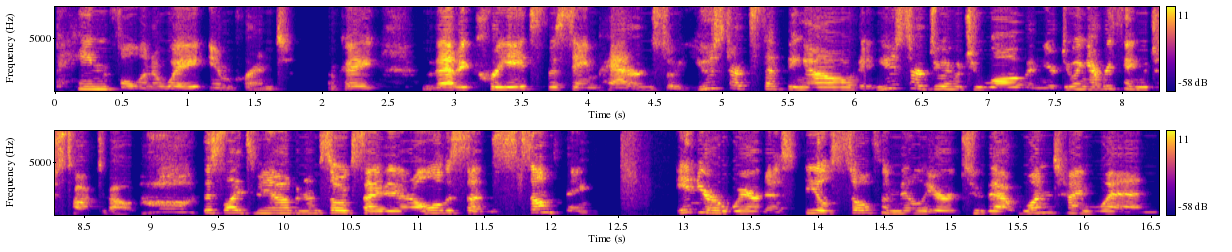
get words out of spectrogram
painful in a way imprint okay, that it creates the same pattern. So you start stepping out and you start doing what you love and you're doing everything we just talked about. Oh, this lights me up and I'm so excited. And all of a sudden something in your awareness feels so familiar to that one time when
